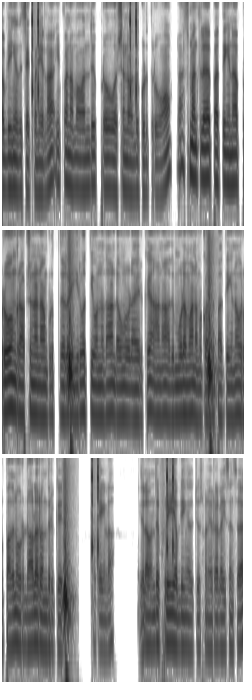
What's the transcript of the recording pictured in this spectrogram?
அப்படிங்கிறத செக் பண்ணிடலாம். இப்போ நம்ம வந்து ப்ரோ வெர்ஷனில் வந்து கொடுத்துருவோம். லாஸ்ட் மந்தில் பார்த்தீங்கன்னா ப்ரோங்கிற ஆப்ஷனில் நான் கொடுத்ததில் இருபத்தி ஒன்று தான் டவுன்லோட் ஆகிருக்கு ஆனால் அது மூலமாக நமக்கு வந்து பார்த்திங்கன்னா ஒரு பதினோரு டாலர் வந்திருக்கு. ஓகேங்களா? இதில் வந்து ஃப்ரீ அப்படிங்கிறத சூஸ் பண்ணிடுறேன் லைசன்ஸை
